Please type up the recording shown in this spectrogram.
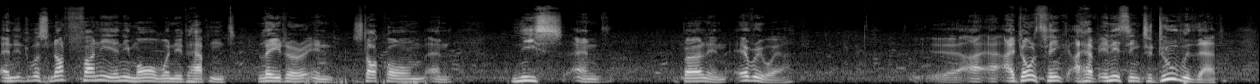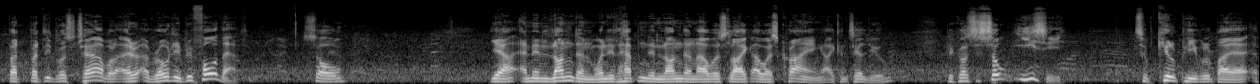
And it was not funny anymore when it happened later in Stockholm and Nice and Berlin, everywhere. I, I don't think I have anything to do with that but but it was terrible. I, I wrote it before that, so yeah. And in London, when it happened in London, I was like I was crying. I can tell you, because it's so easy to kill people by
